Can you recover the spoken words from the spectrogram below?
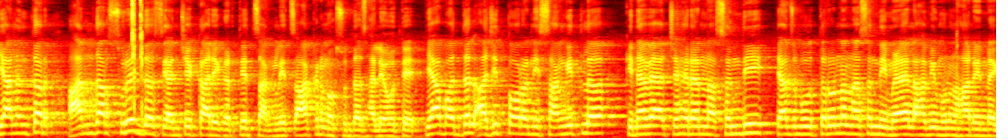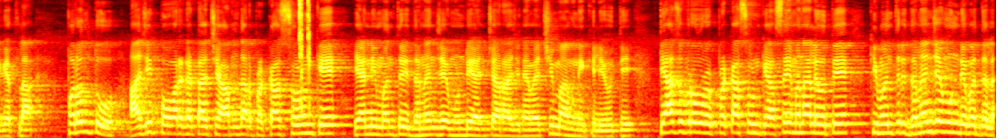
यानंतर आमदार सुरेश दस यांचे कार्यकर्ते चांगलेच आक्रमक सुद्धा झाले होते. याबद्दल अजित पवारांनी सांगितलं की नव्या चेहऱ्यांना संधी त्याचबरोबर तरुणांना संधी मिळायला हवी म्हणून हा निर्णय घेतला. परंतु अजित पवार गटाचे आमदार प्रकाश सोळंके यांनी मंत्री धनंजय मुंडे यांच्या राजीनाम्याची मागणी केली होती. त्याचबरोबर प्रकाश सोळंके असंही म्हणाले होते की मंत्री धनंजय मुंडेबद्दल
